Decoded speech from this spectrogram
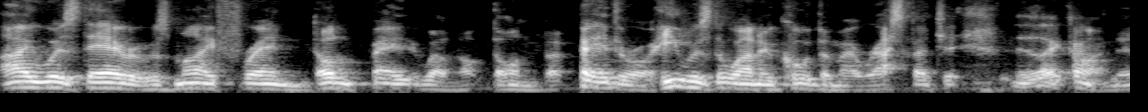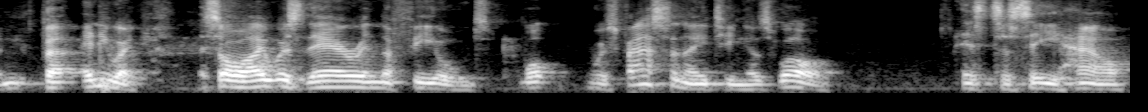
I was there, it was my friend, Don Pedro, well, not Don, but Pedro. He was the one who called them a raspachin. It's like, come on. But anyway, so I was there in the fields. What was fascinating as well is to see how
